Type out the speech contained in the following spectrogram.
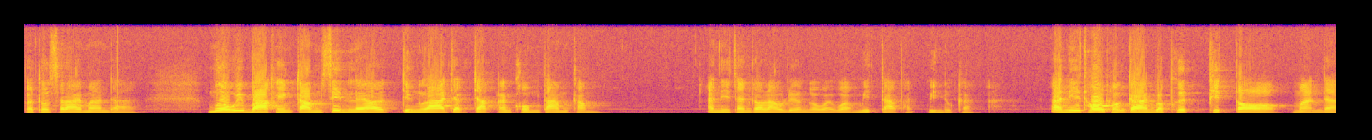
ประทุษร้ายมารดา เมื่อวิบากแห่งกรรมสิ้นแล้วจึงละจากจักอันคมตามกรรม อันนี้ท่านก็เล่าเรื่องเอาไว้ว่า มิตรวินทุกะอันนี้โทษของการประพฤติผิดต่อมารดา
